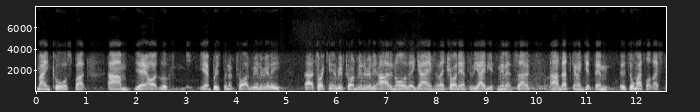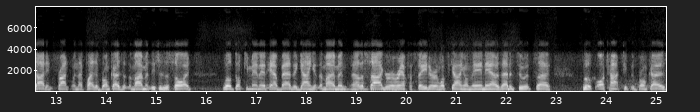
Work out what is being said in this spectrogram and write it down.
main course, but um, yeah, I, look, yeah, Brisbane have tried really, really. Uh, sorry, Canterbury have tried really, really hard in all of their games, and they try down to the 80th minute. So uh, that's going to get them. It's almost like they start in front when they play the Broncos at the moment. This is a side well documented how bad they're going at the moment. Uh, the saga around Fifita and what's going on there now has added to it. So, look, I can't tip the Broncos.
